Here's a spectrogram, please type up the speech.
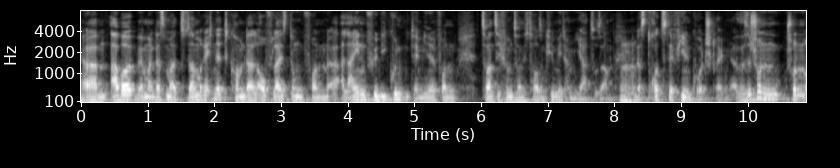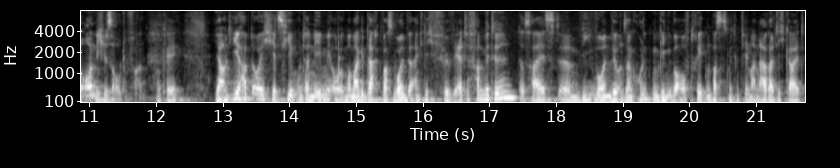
Ja. Ähm, aber wenn man das mal zusammenrechnet, kommen da Laufleistungen von äh, allein für die Kundentermine von 20, 25.000 Kilometern im Jahr zusammen. Mhm. Und das trotz der vielen Kurzstrecken. Also es ist schon, schon ein ordentliches Autofahren. Okay. Ja, und ihr habt euch jetzt hier im Unternehmen auch irgendwann mal gedacht, was wollen wir eigentlich für Werte vermitteln? Das heißt, ähm, wie wollen wir unseren Kunden gegenüber auftreten? Was ist mit dem Thema Nachhaltigkeit?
